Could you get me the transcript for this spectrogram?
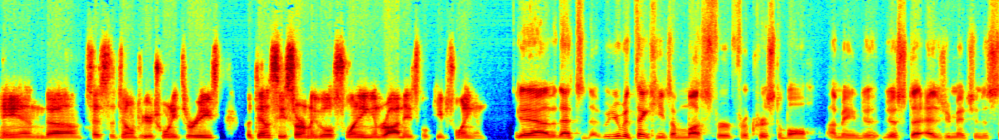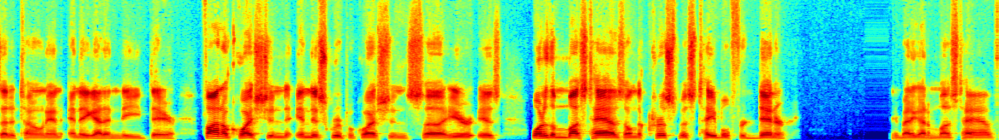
and uh, sets the tone for your 23s. But Tennessee certainly will swing, and Rodney's will keep swinging. Yeah, that's you would think he's a must for for Cristobal. I mean, just, just uh, as you mentioned, to set a tone, and, and they got a need there. Final question in this group of questions uh, here is: What are the must-haves on the Christmas table for dinner? Anybody got a must-have?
